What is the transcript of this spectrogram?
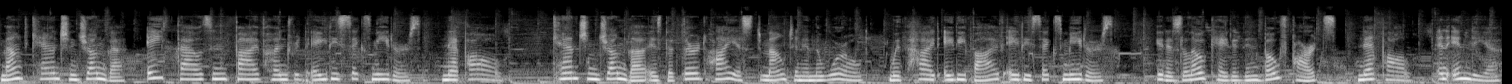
Mount Kanchenjunga, 8,586 meters, Nepal. Kanchenjunga is the third highest mountain in the world, with height 85-86 meters. It is located in both parts, Nepal and India.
